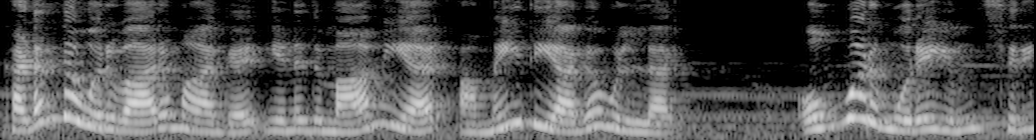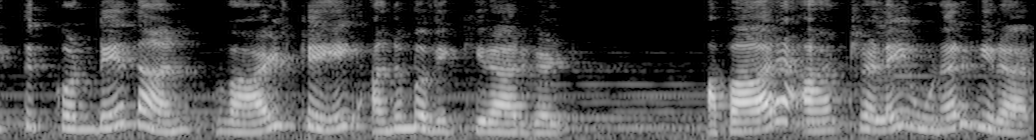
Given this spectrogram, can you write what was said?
கடந்த ஒரு வாரமாக எனது மாமியார் அமைதியாக உள்ளார். ஒவ்வொரு முறையும் சிரித்துக்கொண்டே தான் வாழ்க்கையை அனுபவிக்கிறார்கள். அபார ஆற்றலை உணர்கிறார்.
